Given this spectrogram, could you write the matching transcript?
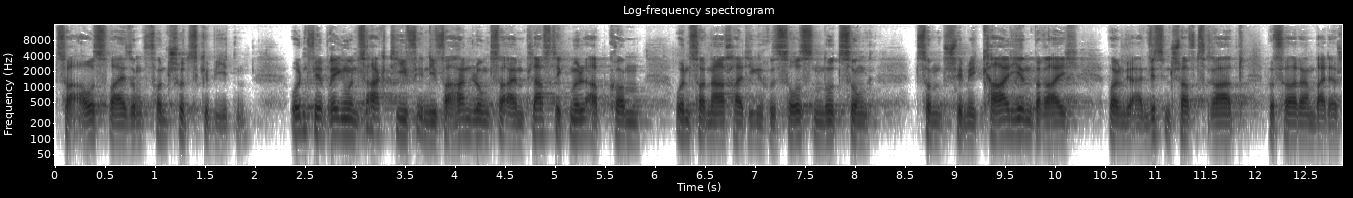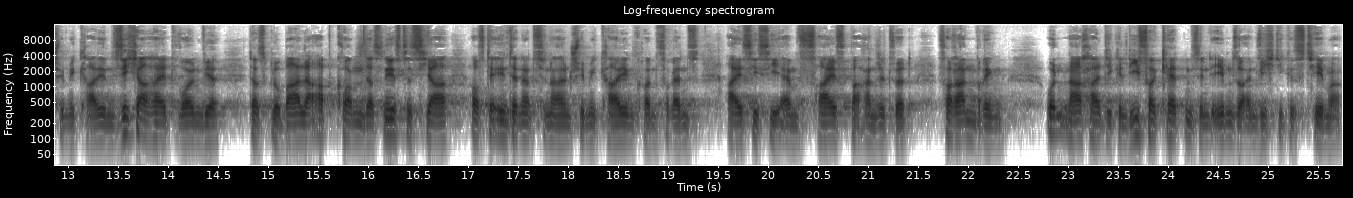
zur Ausweisung von Schutzgebieten. Und wir bringen uns aktiv in die Verhandlungen zu einem Plastikmüllabkommen und zur nachhaltigen Ressourcennutzung zum Chemikalienbereich wollen wir einen Wissenschaftsrat befördern. Bei der Chemikaliensicherheit wollen wir das globale Abkommen, das nächstes Jahr auf der internationalen Chemikalienkonferenz ICCM 5 behandelt wird, voranbringen. Und nachhaltige Lieferketten sind ebenso ein wichtiges Thema.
